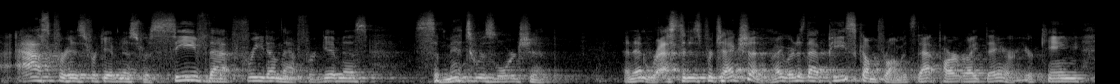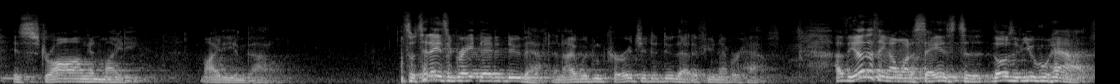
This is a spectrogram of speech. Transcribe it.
ask for his forgiveness, receive that freedom, that forgiveness, submit to his lordship. And then rest in his protection, right? Where does that peace come from? It's that part right there. Your king is strong and mighty, mighty in battle. So today's a great day to do that, and I would encourage you to do that if you never have. Uh, the other thing I want to say is to those of you who have,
